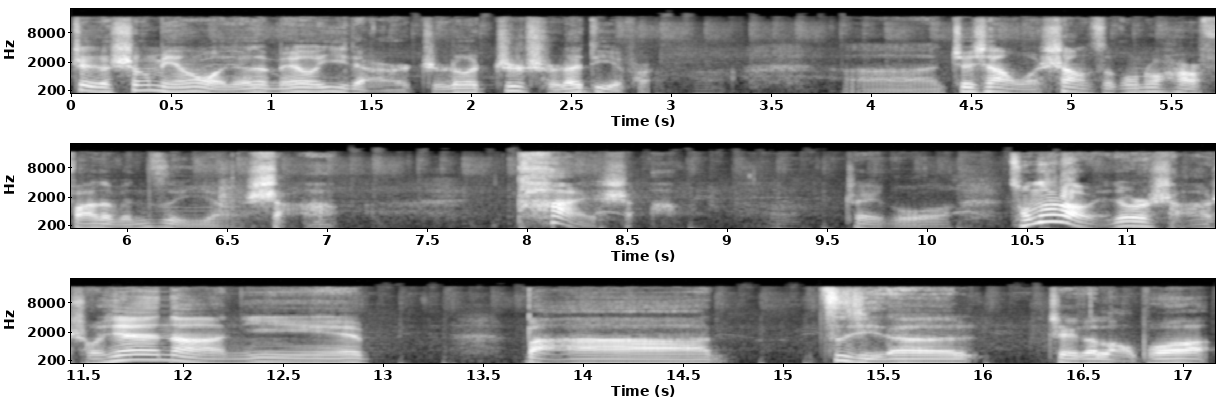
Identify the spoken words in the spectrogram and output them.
这个声明，我觉得没有一点值得支持的地方啊。就像我上次公众号发的文字一样，傻，太傻啊！这个从头到尾就是傻。首先呢，你把自己的这个老婆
